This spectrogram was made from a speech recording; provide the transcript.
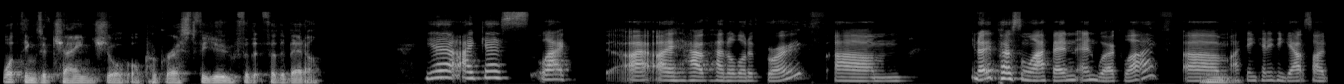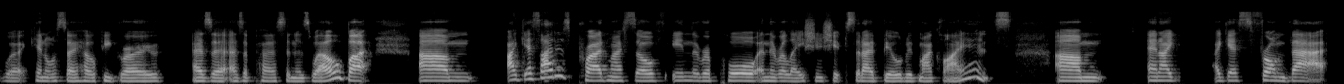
what things have changed or, or progressed for you for the for the better? Yeah, I guess like I, I have had a lot of growth. Um, you know, personal life and and work life. Um, mm. I think anything outside work can also help you grow as a as a person as well. But um, I guess I just pride myself in the rapport and the relationships that I build with my clients. Um, and I I guess from that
